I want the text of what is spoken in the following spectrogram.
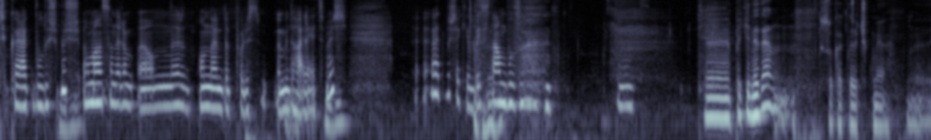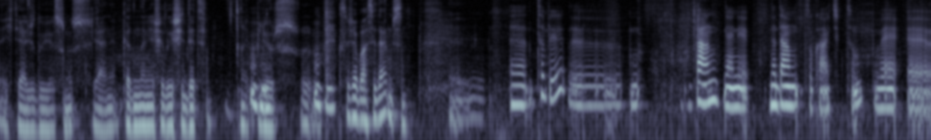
çıkarak buluşmuş ama sanırım e, onları, onları da polis müdahale etmiş. Evet bu şekilde İstanbul. Evet. Ee, peki neden sokaklara çıkmaya e, ihtiyacı duyuyorsunuz? Yani kadınların yaşadığı şiddet hep Hı hı. biliyoruz. Hı hı. Kısaca bahseder misin? Ee, Ee, tabii e, ben yani neden sokağa çıktım ve e,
